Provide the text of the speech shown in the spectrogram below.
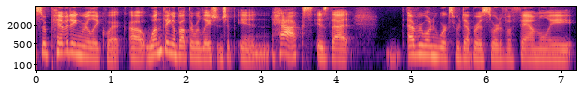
So, pivoting really quick, uh, one thing about the relationship in Hacks is that everyone who works for Deborah is sort of a family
